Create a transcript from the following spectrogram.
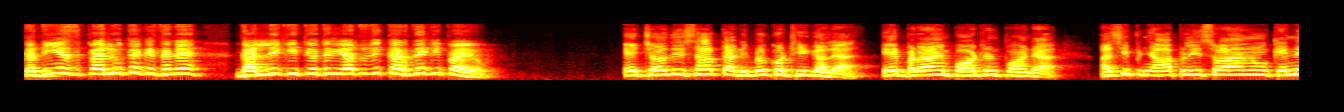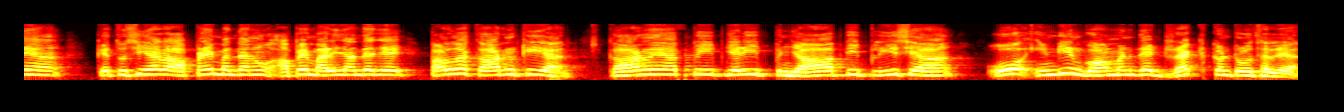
ਕਦੀ ਇਸ ਪਹਿਲੂ ਤੇ ਕਿਸੇ ਨੇ ਗੱਲ ਨਹੀਂ ਕੀਤੀ, ਉੱਥੇ ਯਾਰ ਤੁਸੀਂ ਕਰਦੇ ਕੀ ਪਏ ਹੋ? ਇਹ ਚੌਧਰੀ ਸਾਹਿਬ ਤੁਹਾਡੀ ਬਿਲਕੁਲ ਠੀਕ ਗੱਲ ਹੈ ਇਹ ਬੜਾ ਇੰਪੋਰਟੈਂਟ ਪੁਆਇੰਟ ਹੈ ਅਸੀਂ ਪੰਜਾਬ ਪੁਲਿਸ ਵਾਲਿਆਂ ਨੂੰ ਕਹਿੰਦੇ ਆ ਕਿ ਤੁਸੀਂ ਯਾਰ ਆਪਣੇ ਬੰਦਿਆਂ ਨੂੰ ਆਪੇ ਮਾਰੀ ਜਾਂਦੇ ਜੇ, ਪਰ ਉਹਦਾ ਕਾਰਨ ਕੀ ਆ? ਕਾਰਨ ਇਹ ਆ ਵੀ ਜਿਹੜੀ ਪੰਜਾਬ ਦੀ ਪੁਲਿਸ ਆ, ਉਹ ਇੰਡੀਅਨ ਗਵਰਨਮੈਂਟ ਦੇ ਡਾਇਰੈਕਟ ਕੰਟਰੋਲ ਥੱਲੇ ਆ।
